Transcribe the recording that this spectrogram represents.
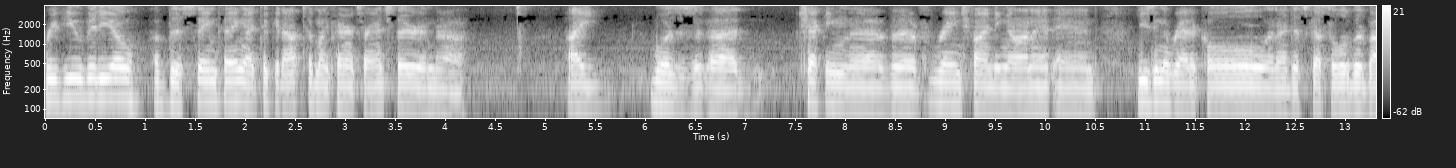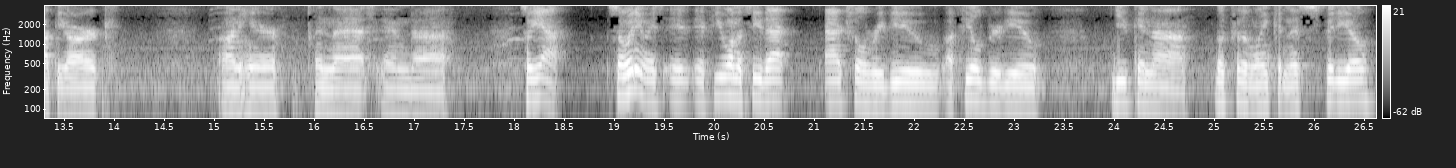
review video of this same thing. I took it out to my parents' ranch there, and uh, I was uh, checking the the range finding on it and using the reticle, and I discussed a little bit about the arc on here and that, and uh, so yeah. So, anyways, if, if you want to see that actual review, a field review, you can uh, look for the link in this video.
